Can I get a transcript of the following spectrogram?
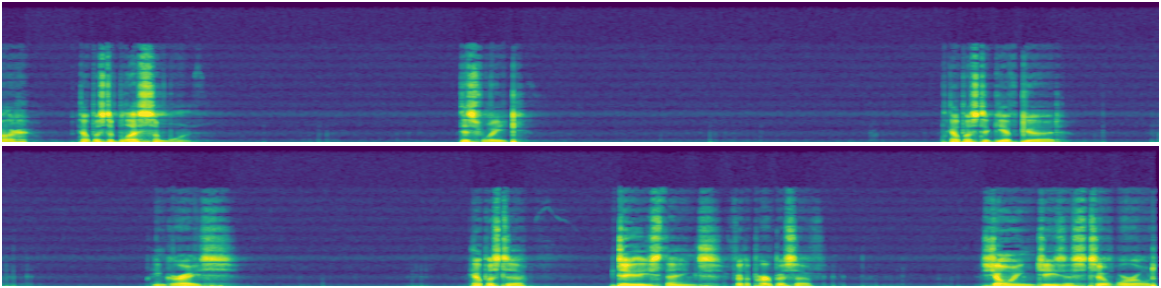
Father, help us to bless someone this week. Help us to give good and grace. Help us to do these things for the purpose of showing Jesus to a world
